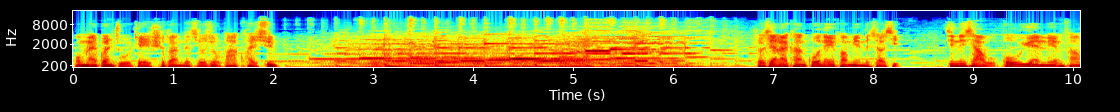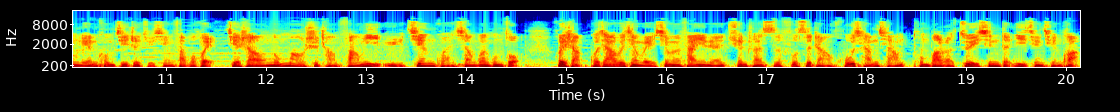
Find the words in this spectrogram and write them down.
我们来关注这一时段的九九八快讯。首先来看国内方面的消息。今天下午，国务院联防联控机制举行发布会，介绍农贸市场防疫与监管相关工作。会上，国家卫健委新闻发言人、宣传司副司长胡强强通报了最新的疫情情况：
